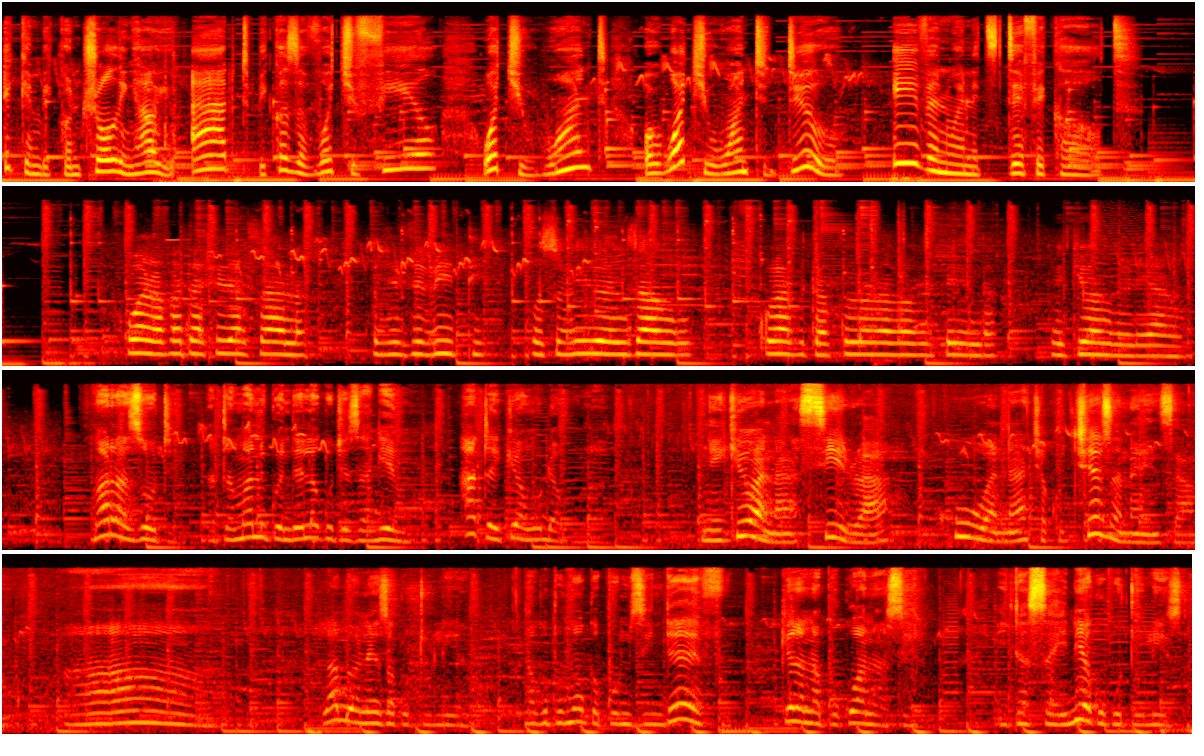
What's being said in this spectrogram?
It can be controlling how you act because of what you feel, what you want, or what you want to do, even when it's difficult. Huwa shida sana kujidhibiti, kusubiri wenzangu kula vitafuno navyovipenda vikiwa mbele yangu. Mara zote natamani kuendelea kucheza gemu hata ikiwa muda wa kulala. Nikiwa na hasira huwa naacha kucheza na wenzangu. Ah, labda unaweza kutulia na kupumua kwa pumzi ndefu kila napokuwa na hasira. Itasaidia kukutuliza.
